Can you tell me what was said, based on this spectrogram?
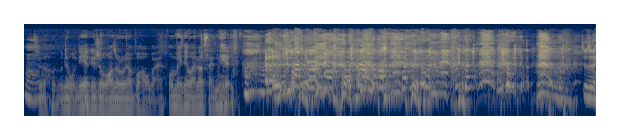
嗯，对，我你也可以说王者荣耀不好玩，我每天玩到三点。就是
